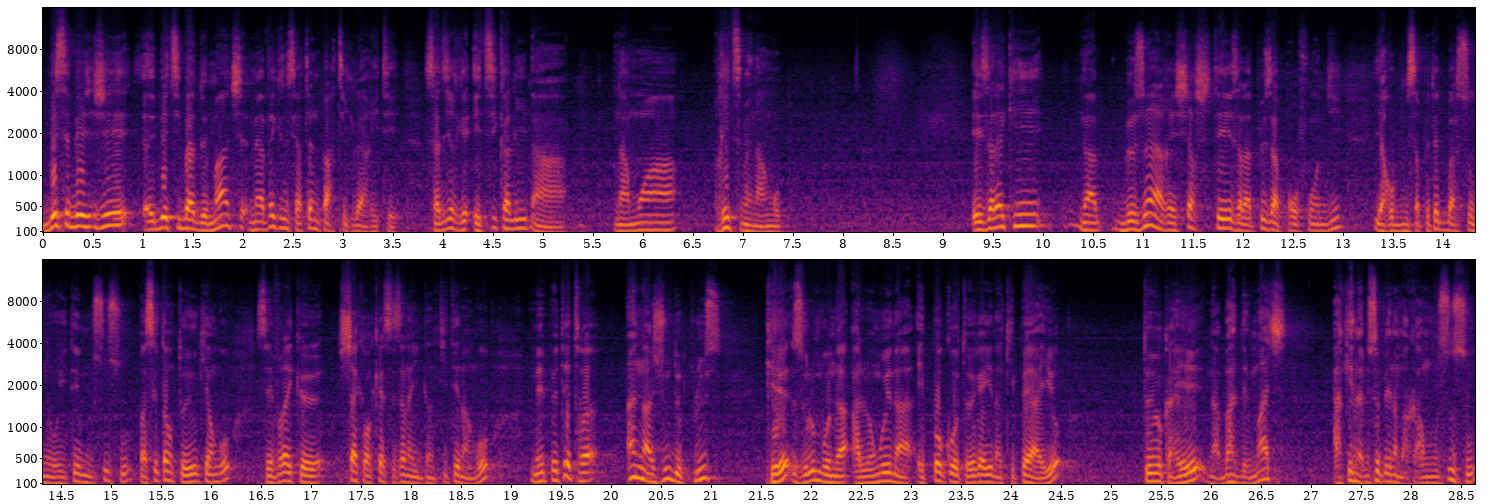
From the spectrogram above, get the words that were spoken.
bcbg ebeti bal de match mais avec une certaine particularité. C'est à dire que etikali na, na mwa rythme na yango ezalaki na besoin ya recherche te ezala plus approfondie ya kobimisa peut-être basonorité mosusu parce que tant toyoki yango c'est vrai que chaque orchestre eza na identité nango mais peut-être un ajout de plus que zulumbonda alongwe na époque oyo toyokaki na kipe ya yo toyoka ye na bas de match akei na biso mpe na makambo mosusu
